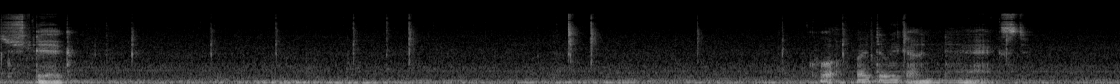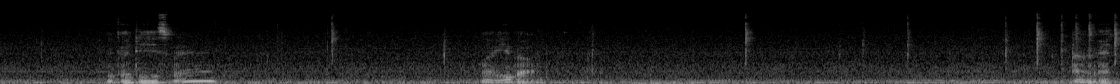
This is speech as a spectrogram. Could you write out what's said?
Stick. Cool. Where do we go next? We go this way. Where are you going? Alright.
